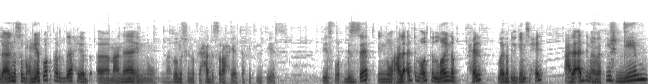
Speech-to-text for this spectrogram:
لأنه 700 وأكتر ده هيبقى معناه إنه ما أظنش إنه في حد صراحة يلتفت لل PS PS 4 بالذات إنه على قد ما قلت ال line up حلو line up ال games حلو على قد ما ما فيش game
